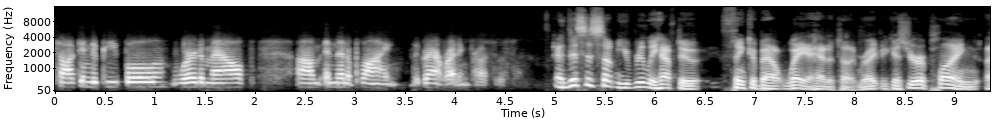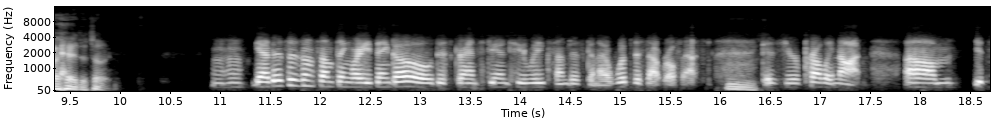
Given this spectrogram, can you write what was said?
talking to people word of mouth um, and then applying the grant writing process. And this is something you really have to think about way ahead of time right? Because you're applying ahead of time Mm-hmm. Yeah, this isn't something where you think, oh, this grant's due in two weeks. I'm just going to whip this out real fast because mm. you're probably not. Um, it's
